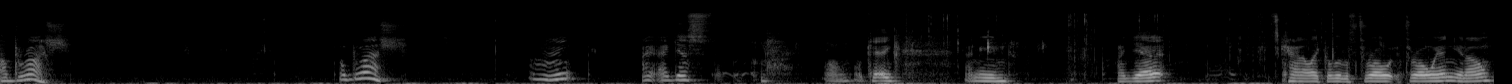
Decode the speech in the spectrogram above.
a brush. A brush. All right. I, I guess. Well, okay. I mean, I get it. It's kind of like a little throw throw in, you know.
